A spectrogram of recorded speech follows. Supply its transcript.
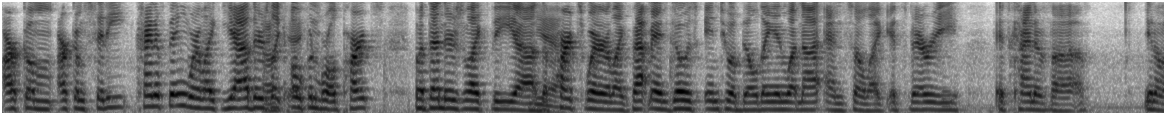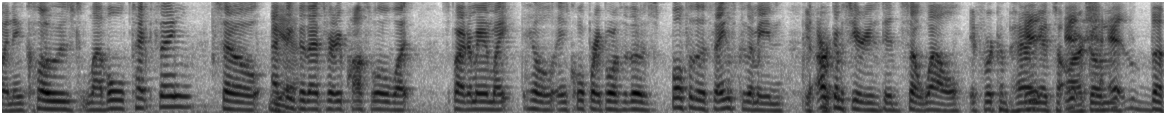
Arkham Arkham City kind of thing, where like yeah, there's like open world parts, but then there's like the uh, the parts where like Batman goes into a building and whatnot, and so like it's very it's kind of uh, you know an enclosed level type thing. So I Yeah. think that that's very possible. What Spider-Man might he'll incorporate both of those both of those things because I mean the If we're- Arkham series did so well. if we're comparing it, to Arkham, it- the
